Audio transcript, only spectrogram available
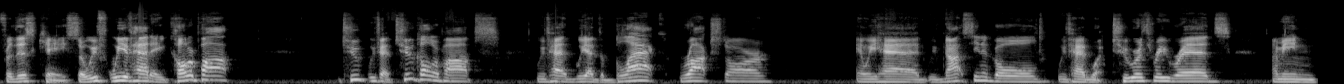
for this case. So we've we have had a color pop, two we've had two color pops. We've had we had the black rock star, and we had we've not seen a gold. We've had what two or three reds. I mean,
